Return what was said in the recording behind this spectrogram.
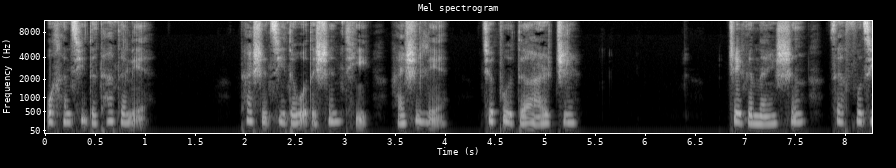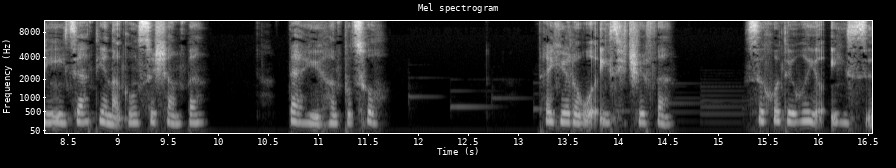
我还记得他的脸，他是记得我的身体还是脸？就不得而知。这个男生在附近一家电脑公司上班，待遇还不错。他约了我一起吃饭，似乎对我有意思。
